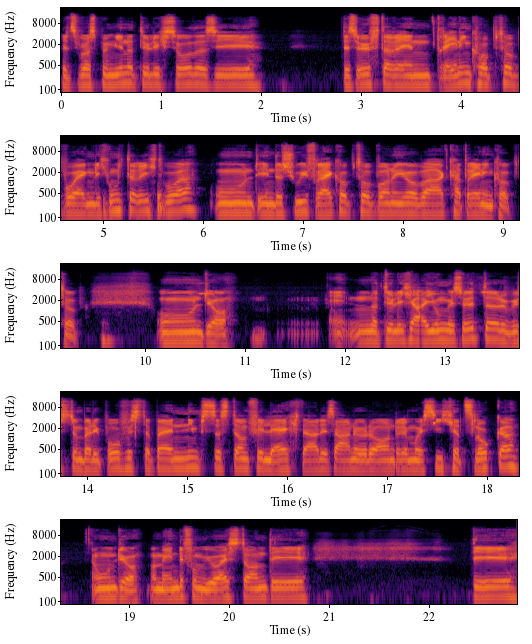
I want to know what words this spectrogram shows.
Jetzt war es bei mir natürlich so, dass ich des Öfteren Training gehabt habe, wo eigentlich Unterricht war und in der Schule frei gehabt habe, wenn ich aber auch kein Training gehabt habe. Und ja, natürlich auch ein junges Ötter, du bist dann bei den Profis dabei, nimmst das dann vielleicht auch das eine oder andere mal sicher zu locker. Und ja, am Ende vom Jahr ist dann die, die,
